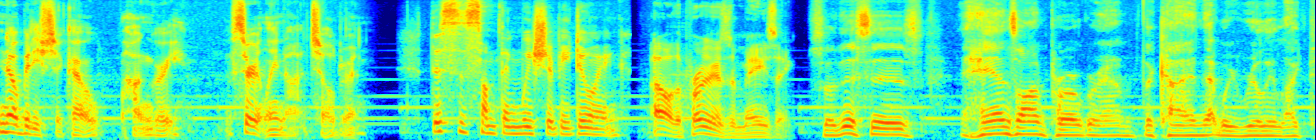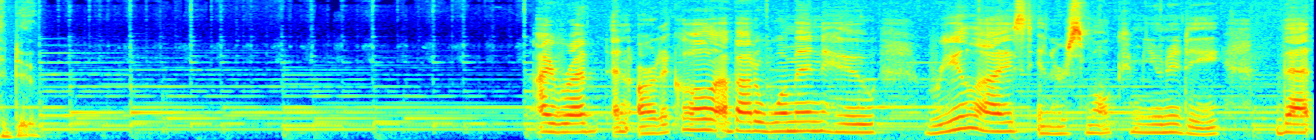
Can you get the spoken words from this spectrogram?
Nobody should go hungry, certainly not children. This is something we should be doing. Oh, the program is amazing. So this is a hands-on program, the kind that we really like to do. I read an article about a woman who realized in her small community that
